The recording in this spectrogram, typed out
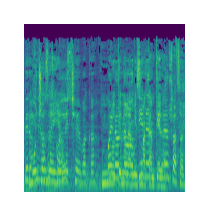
Pero Muchos de ellos leche de vaca. no tienen la misma cantidad. Tienes razón.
